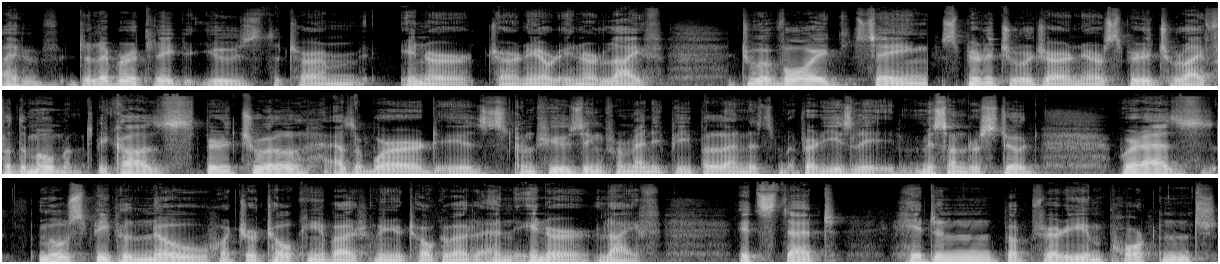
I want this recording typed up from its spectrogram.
I have deliberately used the term inner journey or inner life to avoid saying spiritual journey or spiritual life for the moment because spiritual as a word is confusing for many people and it's very easily misunderstood. Whereas most people know what you're talking about when you talk about an inner life. It's that hidden but very important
